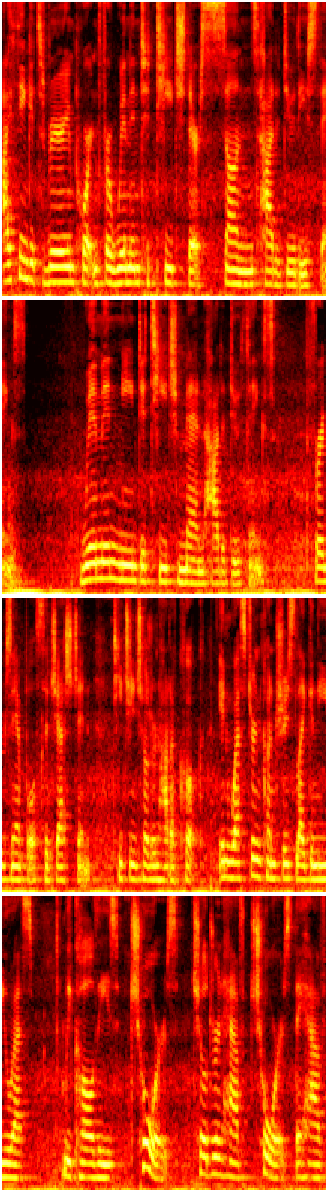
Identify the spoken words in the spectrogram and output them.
I think it's very important for women to teach their sons how to do these things women need to teach men how to do things. For example, suggestion teaching children how to cook. In Western countries, like in the US, we call these chores. Children have chores, they have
